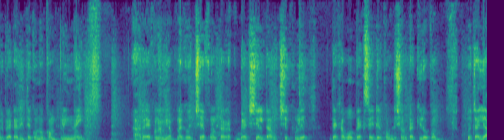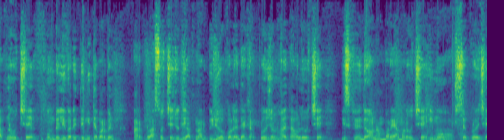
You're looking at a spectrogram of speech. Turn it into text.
এর ব্যাটারিতে কোনো কমপ্লেন নাই। আর এখন আমি আপনাকে হচ্ছে ফোনটার ব্যাক সেলটা হচ্ছে খুলে দেখাবো ব্যাক সাইডের কন্ডিশনটা কীরকম। তো চাইলে আপনি হচ্ছে হোম ডেলিভারিতে নিতে পারবেন। আর প্লাস হচ্ছে যদি আপনার ভিডিও কলে দেখার প্রয়োজন হয়, তাহলে হচ্ছে স্ক্রিনে দেওয়া নাম্বারে আমার হচ্ছে ইমো হোয়াটসঅ্যাপ রয়েছে।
